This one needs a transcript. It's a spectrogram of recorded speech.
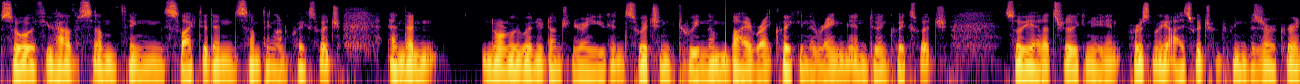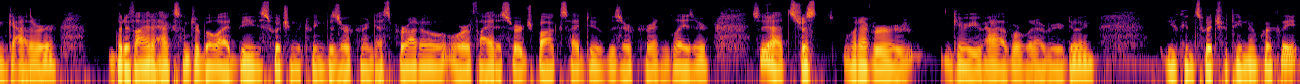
So if you have something selected and something on quick switch, and then normally when you're dungeoneering, you can switch in between them by right clicking the ring and doing quick switch. So yeah, that's really convenient. Personally, I switch between Berserker and Gatherer, but if I had a Hex Hunter bow, I'd be switching between Berserker and Desperado, or if I had a Surge box, I'd do Berserker and Blazer. So yeah, it's just whatever gear you have or whatever you're doing. You can switch between them quickly.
